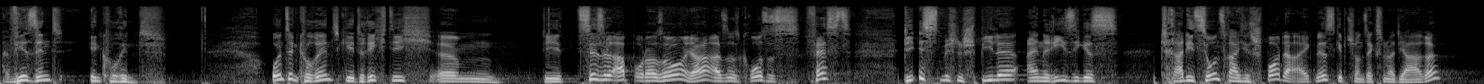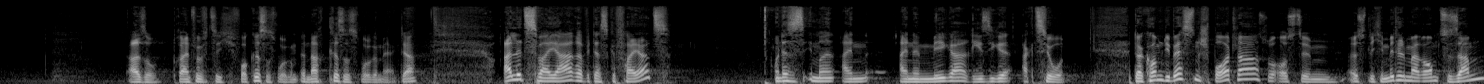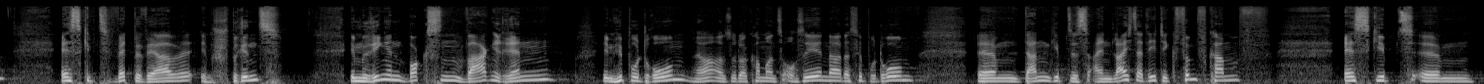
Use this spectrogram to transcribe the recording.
wir sind in Korinth. Und in Korinth geht richtig ähm, die Zissel ab oder so, ja, also großes Fest. Die Isthmischen Spiele, ein riesiges, traditionsreiches Sportereignis, gibt schon 600 Jahre. Also 53 vor Christus wohl, äh, nach Christus wohlgemerkt, ja. Alle zwei Jahre wird das gefeiert. Und das ist immer ein, eine mega riesige Aktion. Da kommen die besten Sportler, so aus dem östlichen Mittelmeerraum, zusammen. Es gibt Wettbewerbe im Sprint, im Ringen, Boxen, Wagenrennen, im Hippodrom. Ja, also da kann man es auch sehen, da das Hippodrom. Ähm, dann gibt es einen Leichtathletik-Fünfkampf. Es gibt ähm,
